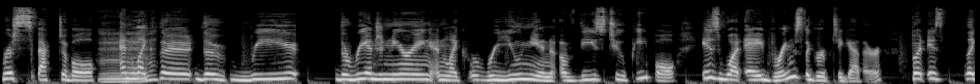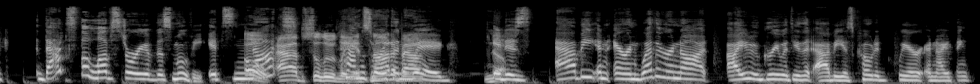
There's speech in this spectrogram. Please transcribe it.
respectable Mhm. and like the the re the re-engineering and like reunion of these two people is what a brings the group together but is like that's the love story of this movie it's oh, not absolutely. Hemsworth It's not about Wiig no. it is Abby and Erin, whether or not I agree with you that Abby is coded queer, and I think,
